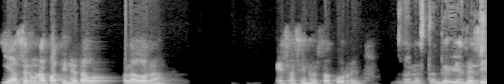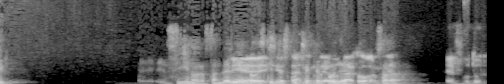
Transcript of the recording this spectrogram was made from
Y hacen una patineta voladora esa sí no está ocurriendo. No la están debiendo. Es decir, eh, sí, no la están debiendo. es que yo escuché que el proyecto... O sea, el futuro.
